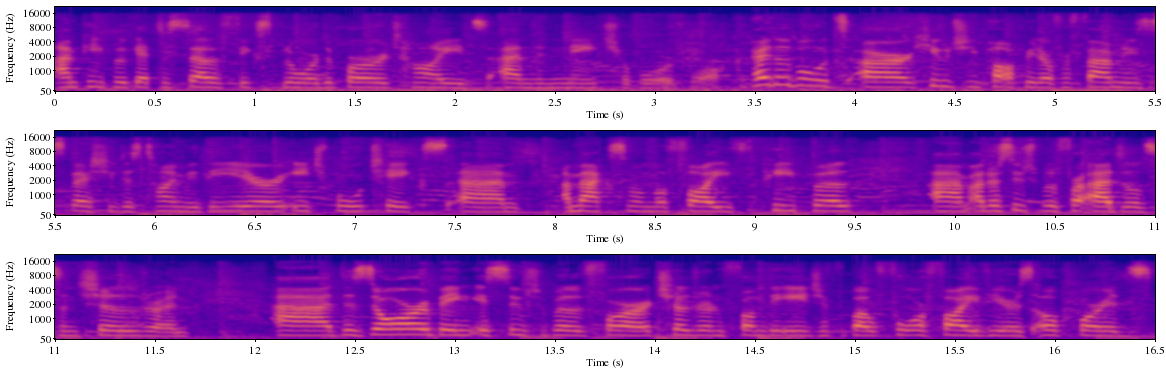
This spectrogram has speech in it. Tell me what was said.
and people get to self-explore the bird hides and the nature boardwalk. Pedal boats are hugely popular for families, especially this time of the year. Each boat takes um, a maximum of five people um, and are suitable for adults and children. Uh, the zorbing is suitable for children from the age of about four or five years upwards.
